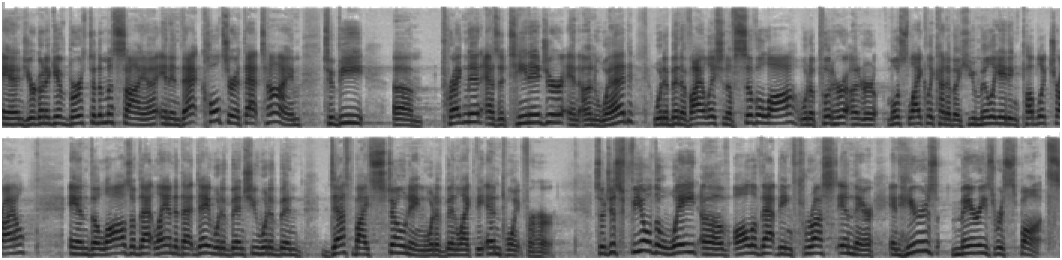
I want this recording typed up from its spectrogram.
and you're going to give birth to the Messiah. And in that culture at that time, to be um, pregnant as a teenager and unwed would have been a violation of civil law, would have put her under most likely kind of a humiliating public trial. And the laws of that land at that day would have been she would have been death by stoning, would have been like the end point for her. So just feel the weight of all of that being thrust in there. And here's Mary's response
